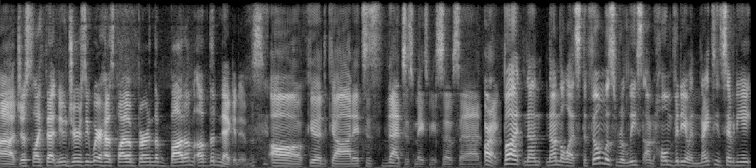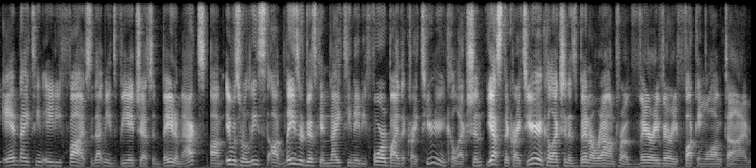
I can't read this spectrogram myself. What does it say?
Uh, just like that New Jersey warehouse fire burned the bottom of the negatives. Oh, good God! It's just that just makes me so sad. All right, but none, nonetheless, the film was released on home video in 1978 and 1985, so that means VHS and Betamax. Um, it was released on Laserdisc in 1984 by the Criterion Collection. Yes, the Criterion Collection has been around for a very, very fucking long time.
